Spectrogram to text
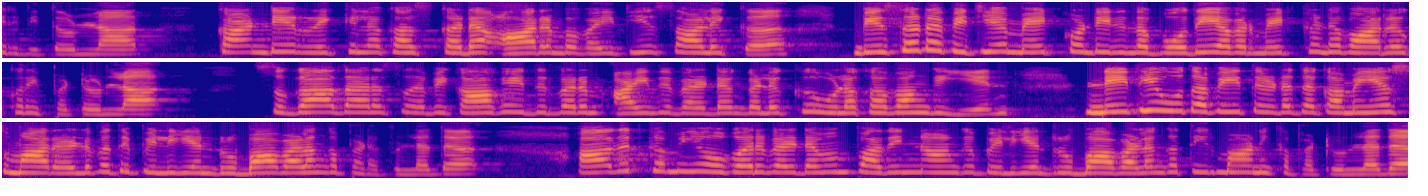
தெரிவித்துள்ளார். கண்டீர் ரிக்கில கஸ்கட ஆரம்ப வைத்தியசாலைக்கு விசேட விஜயம் மேற்கொண்டிருந்த போதே அவர் மேற்கண்டவாறு குறிப்பிட்டுள்ளார். சுகாதார சேவைக்காக எதிர்வரும் ஐந்து வருடங்களுக்கு உலக வங்கியின் நிதி உதவி திட்டத்துக்கமைய சுமார் எழுபது பில்லியன் ரூபாய் வழங்கப்படவுள்ளது. அதற்கமைய ஒவ்வொரு வருடமும் பதினான்கு பில்லியன் ரூபாய் வழங்க தீர்மானிக்கப்பட்டுள்ளது.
